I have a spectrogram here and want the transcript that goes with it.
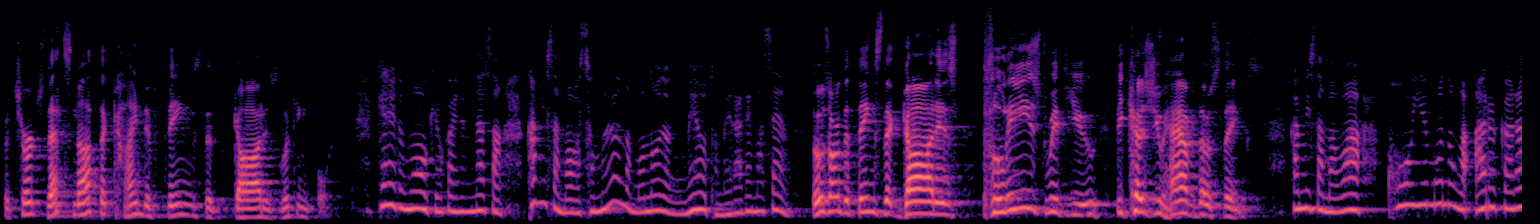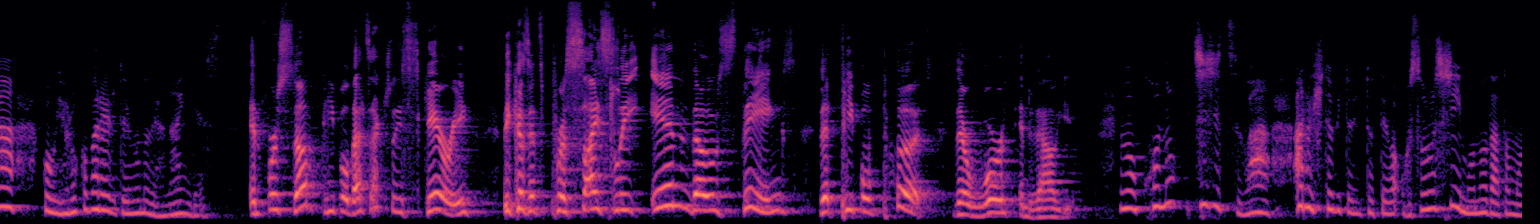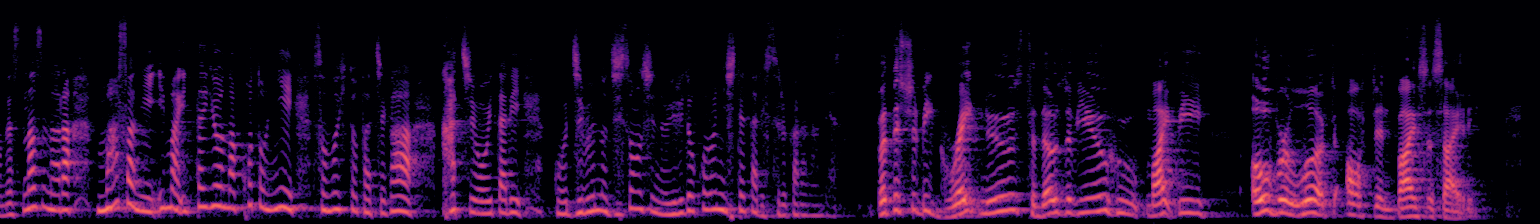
But, church, that's not the kind of things that God is looking for. けれども教会の皆さん神様はそのようなものに目を留められません Those aren't the things that God is pleased with you because you have those things. 神様はこういうものがあるからこう喜ばれるというものではないんです And for some people, that's actually scary because it's precisely in those things that people put their worth and value. でもこの事実はある人々にとっては恐ろしいものだと思うんですなぜならまさに今言ったようなことにその人たちが価値を置いたりこう自分の自尊心の拠り所にしてたりするからなんです But this should be great news to those of you who might be overlooked often by society.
